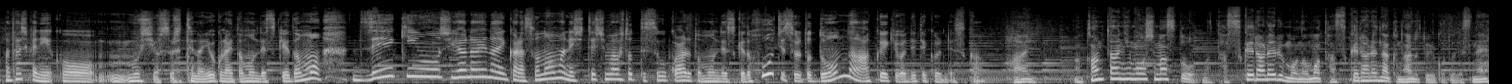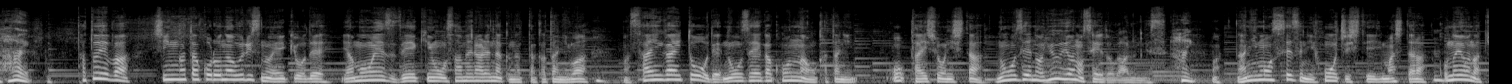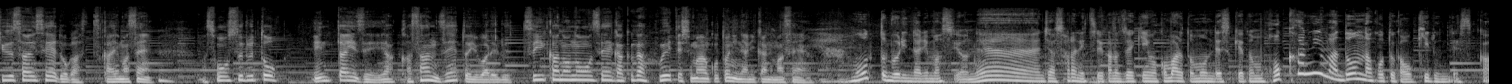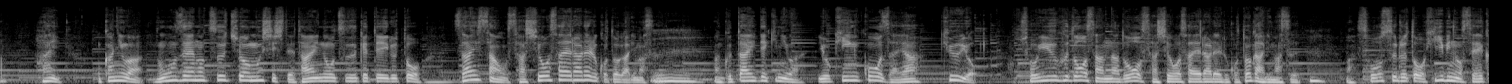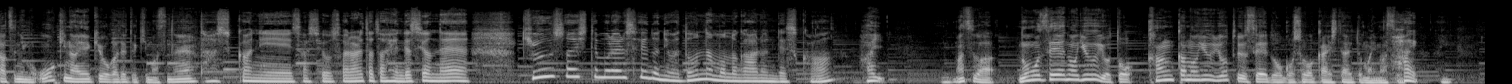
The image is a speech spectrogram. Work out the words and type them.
まあ、確かにこう無視をするっていうのは良くないと思うんですけれども税金を支払えないからそのままにしてしまう人ってすごくあると思うんですけど放置するとどんな悪影響が出てくるんですか？はい。まあ、簡単に申しますと、まあ、助けられるものも助けられなくなるということですね。はい、例えば新型コロナウイルスの影響でやむを得ず税金を納められなくなった方には、まあ、災害等で納税が困難を方にを対象にした納税の猶予の制度があるんです、はい、まあ、何もせずに放置していましたら、このような救済制度が使えません、うん、そうすると延滞税や加算税と言われる追加の納税額が増えてしまうことになりかねません。もっと無理になりますよね。じゃあさらに追加の税金は困ると思うんですけども他にはどんなことが起きるんですか？はい他には納税の通知を無視して滞納を続けていると財産を差し押さえられることがあります、うん、まあ、具体的には預金口座や給与所有不動産などを差し押さえられることがあります、うん、まあ、そうすると日々の生活にも大きな影響が出てきますね。確かに差し押さえられたら大変ですよね。救済してもらえる制度にはどんなものがあるんですか？はい。まずは納税の猶予と感化の猶予という制度をご紹介したいと思います、はい、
